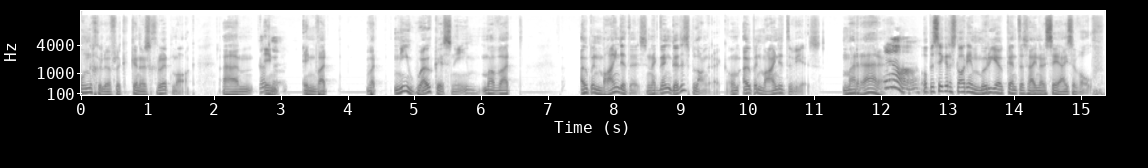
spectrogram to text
ongelooflike kinders grootmaak. Ehm um, en en wat wat nie woke is nie, maar wat open-minded is en ek dink dit is belangrik om open-minded te wees. Maar rare. Ja. Op 'n sekere stadium moer jou kind as hy nou sê hy's 'n wolf.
